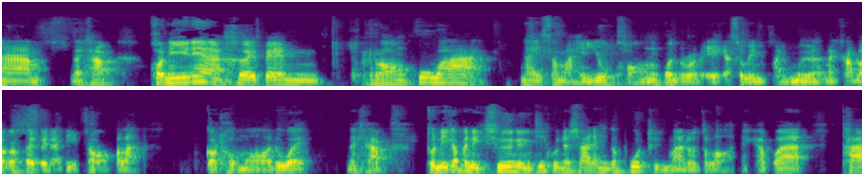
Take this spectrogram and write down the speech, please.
งามนะครับ คนนี้เนี่ยเคยเป็นรองผู้ว่าในสมัยยุคของพลตำรวจเอกอัศวินขวัญเมืองนะครับแล้วก็เคยเป็นอดีตรองปลัดกทมด้วยนะครับ คนนี้ก็เป็นอีกชื่อหนึ่งที่คุณชาติเองก็พูดถึงมาโดยตลอดนะครับว่าถ้า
